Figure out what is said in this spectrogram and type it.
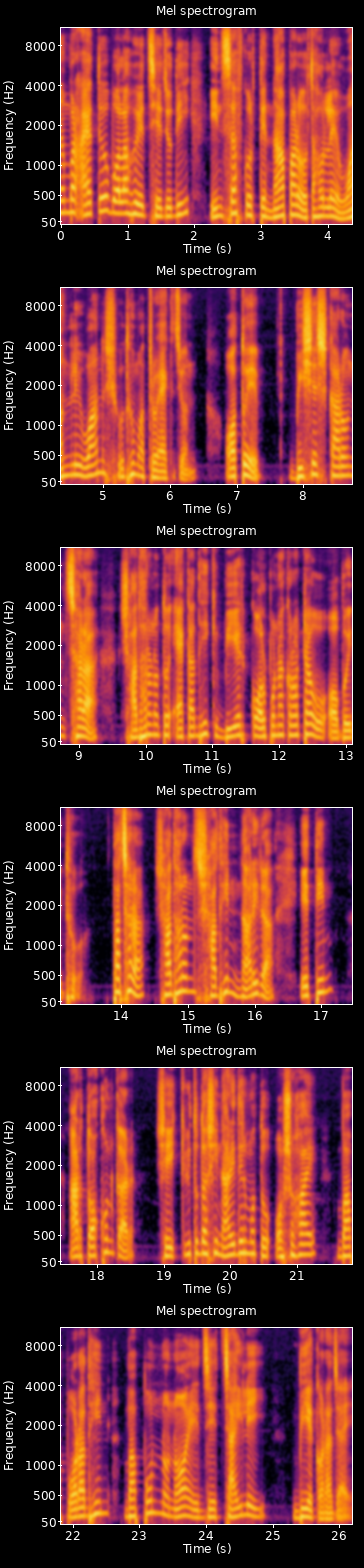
নম্বর আয়াতেও বলা হয়েছে, যদি ইনসাফ করতে না পারো তাহলে ওয়ানলি ওয়ান শুধুমাত্র একজন। অতএব বিশেষ কারণ ছাড়া সাধারণত একাধিক বিয়ের কল্পনা করাটাও অবৈধ। তাছাড়া সাধারণ স্বাধীন নারীরা এতিম আর তখনকার সেই কৃতদাসী নারীদের মতো অসহায় বা পরাধীন বা পণ্য নয় যে চাইলেই বিয়ে করা যায়।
